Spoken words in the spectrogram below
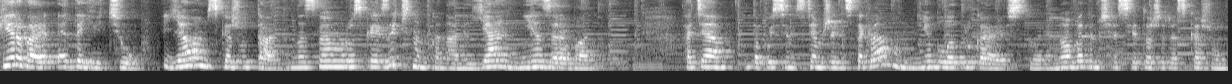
Первое — это YouTube. Я вам скажу так, на своем русскоязычном канале я не зарабатываю. Хотя, допустим, с тем же Инстаграмом мне была другая история, но об этом сейчас я тоже расскажу.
